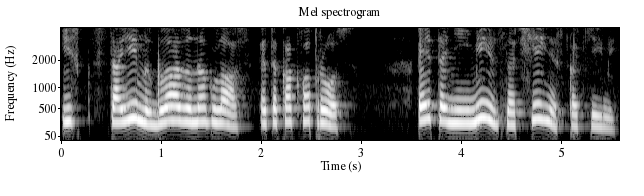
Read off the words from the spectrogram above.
и стоим с глазу на глаз. Это как вопрос. Это не имеет значения с какими.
